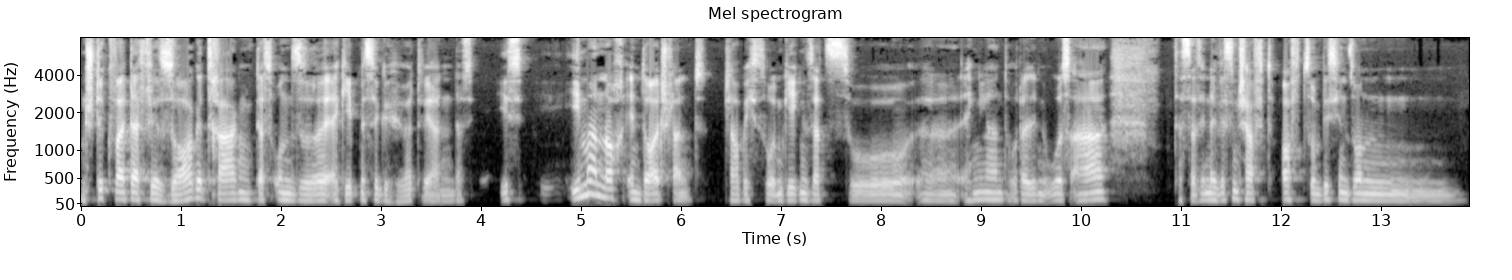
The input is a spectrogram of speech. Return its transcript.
ein Stück weit dafür Sorge tragen, dass unsere Ergebnisse gehört werden. Das ist immer noch in Deutschland, glaube ich, so im Gegensatz zu äh, England oder den USA, dass das in der Wissenschaft oft so ein bisschen so ein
